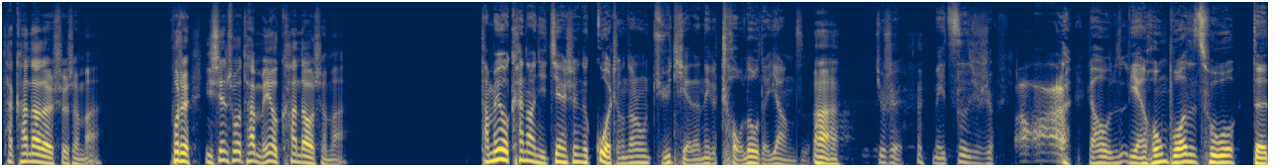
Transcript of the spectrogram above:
他看到的是什么？或者你先说他没有看到什么？他没有看到你健身的过程当中举铁的那个丑陋的样子啊。就是 每次就是啊，然后脸红脖子粗的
